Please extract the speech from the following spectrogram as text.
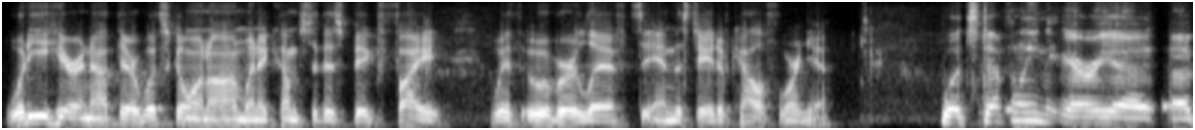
what are you hearing out there? What's going on when it comes to this big fight with Uber, Lyft, and the state of California? Well, it's definitely an area uh,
